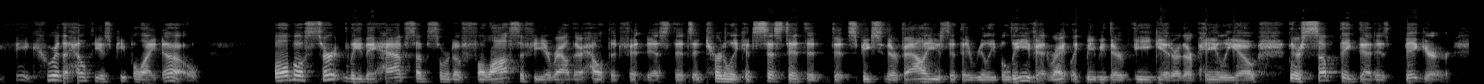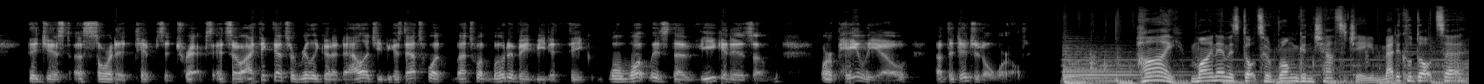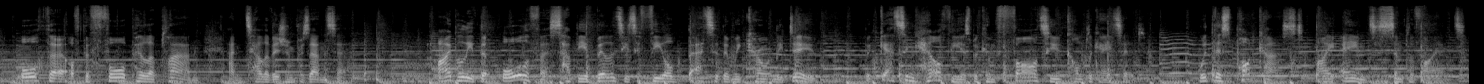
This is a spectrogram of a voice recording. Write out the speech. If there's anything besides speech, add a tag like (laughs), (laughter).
you think, who are the healthiest people I know? almost certainly they have some sort of philosophy around their health and fitness that's internally consistent that, that speaks to their values that they really believe in right? Like maybe they're vegan or they're paleo. There's something that is bigger than just assorted tips and tricks. And so i think that's a really good analogy because that's what that's what motivated me to think well what was the veganism or paleo of the digital world Hi, my name is Dr. Rangan Chatterjee, medical doctor, author of The Four Pillar Plan, and television presenter. I believe that all of us have the ability to feel better than we currently do, but getting healthy has become far too complicated. With this podcast, I aim to simplify it.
